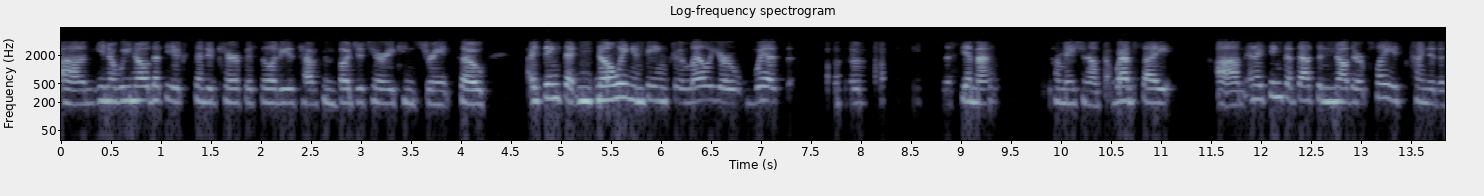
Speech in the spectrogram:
Um, you know, we know that the extended care facilities have some budgetary constraints. So I think that knowing and being familiar with those the CMS information on the website. Um, and I think that that's another place, kind of to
